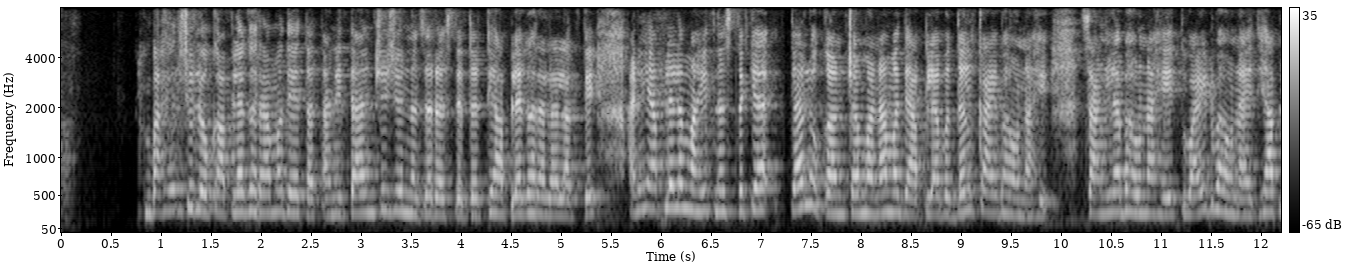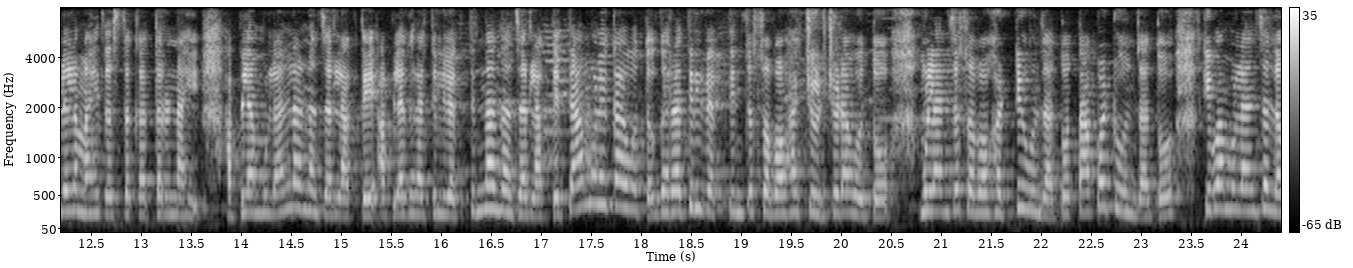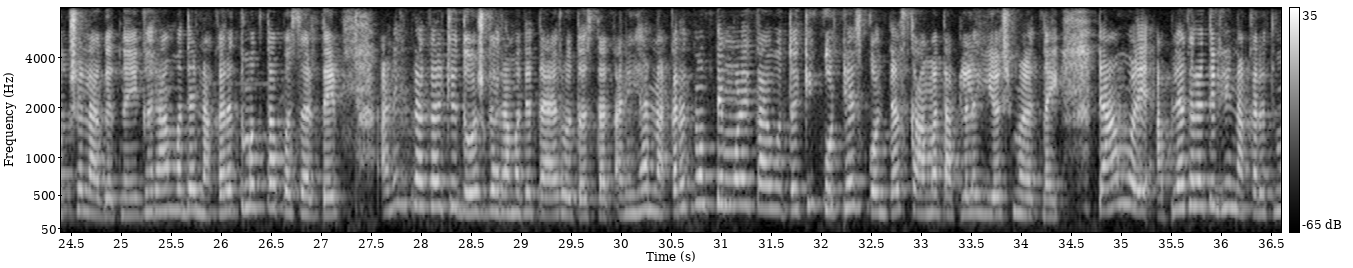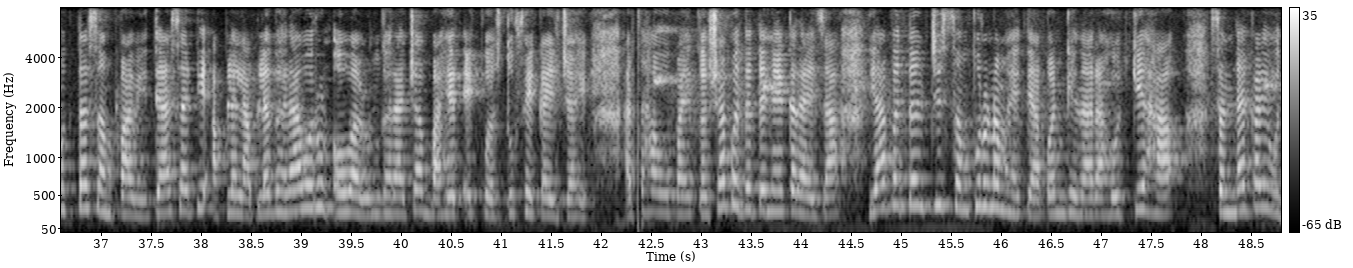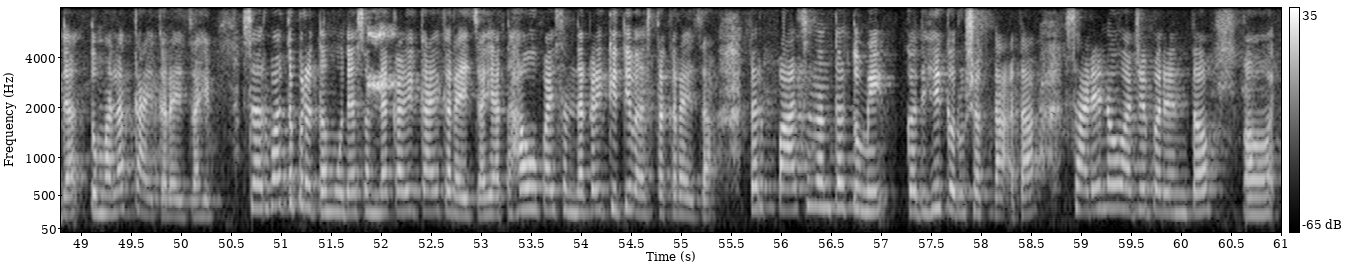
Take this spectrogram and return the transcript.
बाहेरची लोक आपल्या घरामध्ये येतात आणि त्यांची जी नजर असते तर ती आपल्या घराला लागते. आणि हे आपल्याला माहीत नसतं की त्या लोकांच्या मनामध्ये आपल्याबद्दल काय भावना आहे. चांगल्या भावना आहेत वाईट भावना आहेत हे आपल्याला माहीत असतं का? तर नाही. आपल्या मुलांना नजर लागते आपल्या घरातील व्यक्तींना नजर लागते. त्यामुळे काय होतं? घरातील व्यक्तींचा स्वभाव हा चिडचिडा होतो. मुलांचा स्वभाव हट्टी होऊन जातो तापट होऊन जातो किंवा मुलांचं लक्ष लागत नाही. घरामध्ये नकारात्मकता पसरते. अनेक प्रकारचे दोष घरामध्ये तयार होत असतात आणि ह्या नकारात्मकतेमुळे काय होतं की कुठेच कोणत्याच कामात आपल्याला यश मिळत नाही. त्यामुळे आपल्या घरातील ही नकारात्मकता संपावी त्यासाठी आपल्याला आपल्या घरावरून ओवाळून घराच्या बाहेर एक वस्तू फेकायची आहे. आता हा उपाय कशा पद्धतीने करायचा? याबद्दलची संपूर्ण माहिती आपण घेणार आहोत की हा संध्याकाळी उद्या तुम्हाला काय करायचं आहे. सर्वात प्रथम उद्या संध्याकाळी काय करायचं आहे? आता हा उपाय संध्याकाळी किती वाजता करायचा? तर पाच नंतर तुम्ही कधीही करू शकता. आता साडेनऊ वाजेपर्यंत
